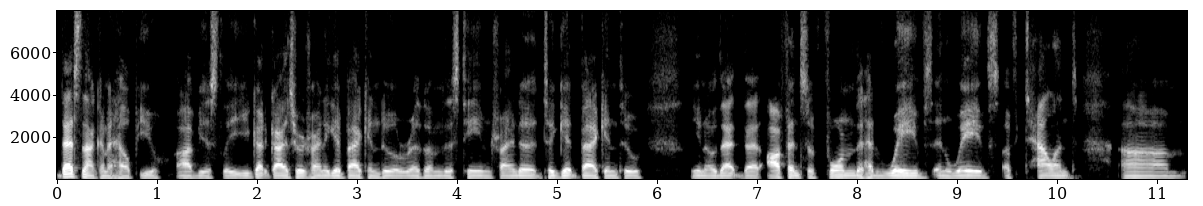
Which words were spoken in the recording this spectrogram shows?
that's not going to help you. Obviously, you got guys who are trying to get back into a rhythm. This team trying to to get back into, you know, that that offensive form that had waves and waves of talent. Um,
